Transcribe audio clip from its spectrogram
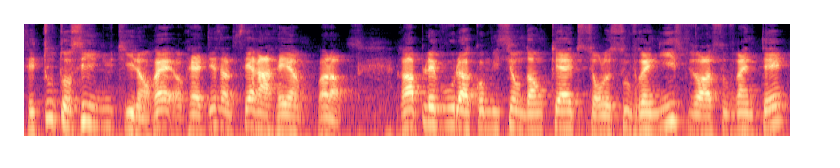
c'est tout aussi inutile. En, réalité, ça ne sert à rien. Voilà. Rappelez-vous la commission d'enquête sur le souverainisme, sur la souveraineté.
